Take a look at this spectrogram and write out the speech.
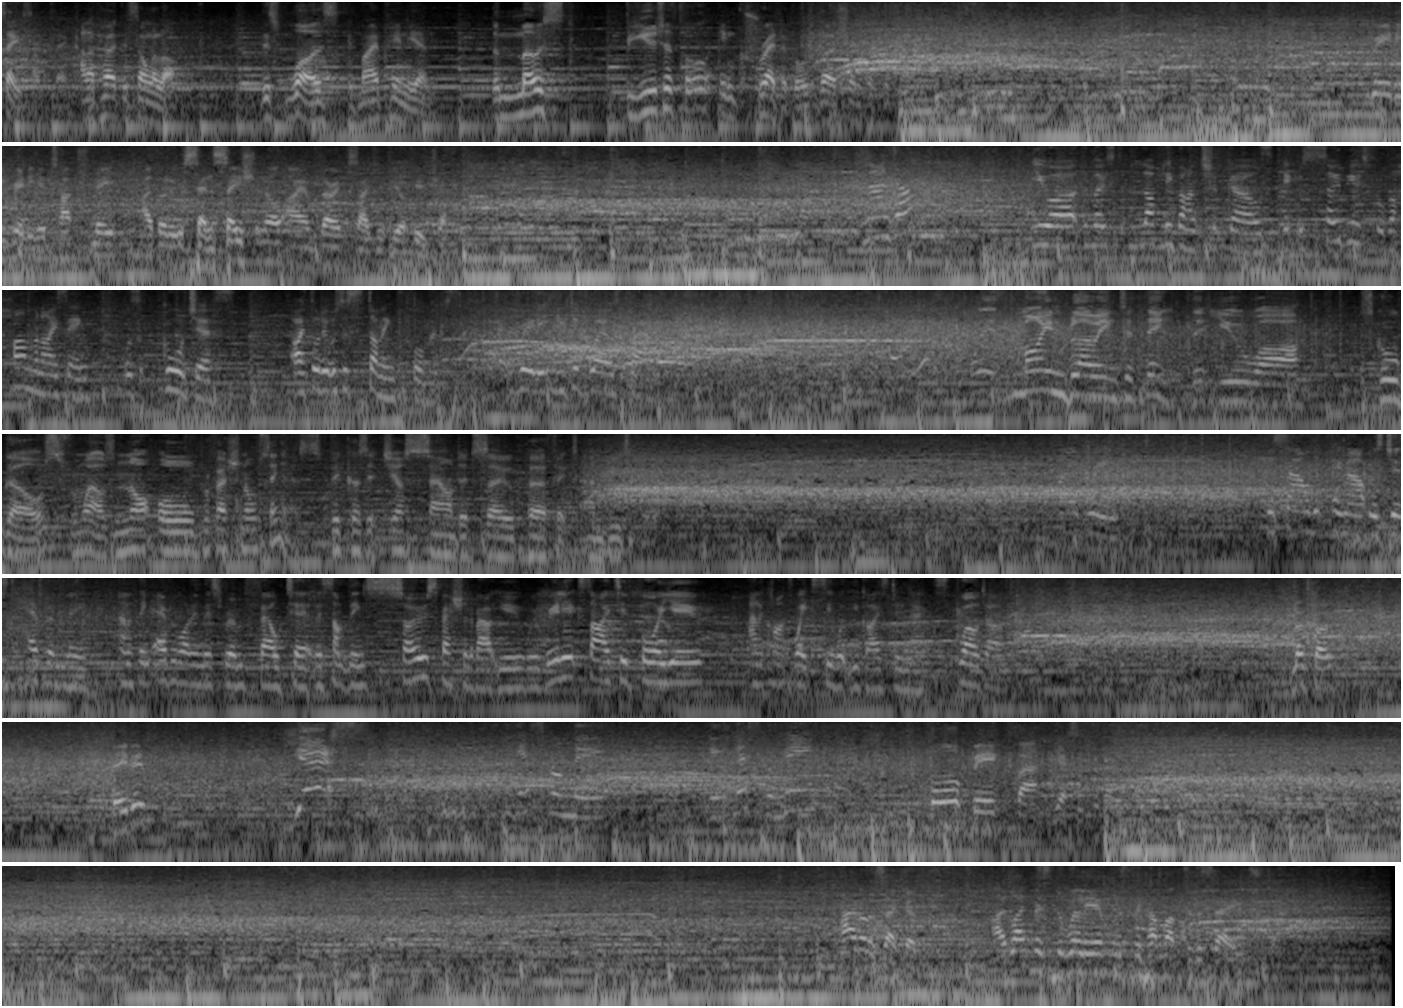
say something, and I've heard this song a lot. This was, in my opinion, the most beautiful, incredible version of the song. Really, really, it touched me. I thought it was sensational. I am very excited for your future. The most lovely bunch of girls. It was so beautiful. The harmonising was gorgeous. I thought it was a stunning performance. Really, you did Wales proud. Well, it's mind blowing to think that you are schoolgirls from Wales, not all professional singers, because it just sounded so perfect and beautiful. I agree. The sound that came out was just heavenly. And I think everyone in this room felt it. There's something so special about you. We're really excited for you. And I can't wait to see what you guys do next. Well done. Let's go. David? Yes! Yes from me. Yes from me. Four big fat yeses. Hang on a second. I'd like Mr. Williams to come up to the stage.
